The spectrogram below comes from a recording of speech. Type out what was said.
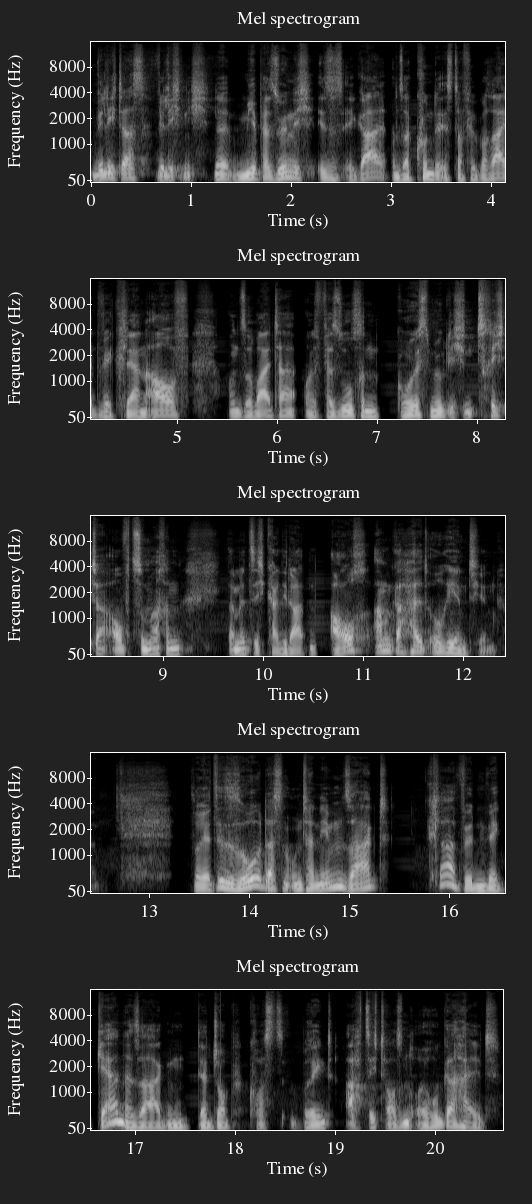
will ich das? Will ich nicht. Ne? Mir persönlich ist es egal. Unser Kunde ist dafür bereit. Wir klären auf und so weiter und versuchen, größtmöglichen Trichter aufzumachen, damit sich Kandidaten auch am Gehalt orientieren können. So, jetzt ist es so, dass ein Unternehmen sagt, klar würden wir gerne sagen, der Job kostet, bringt 80.000 Euro Gehalt.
